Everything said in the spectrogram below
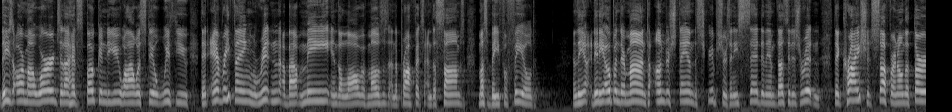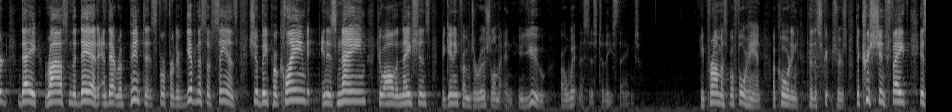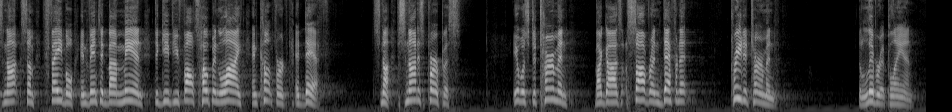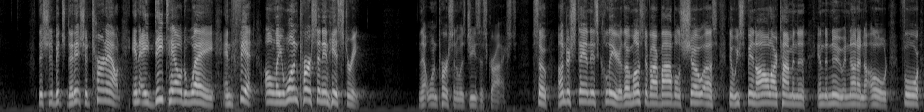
These are my words that I have spoken to you while I was still with you, that everything written about me in the law of Moses and the prophets and the Psalms must be fulfilled. And then he opened their mind to understand the scriptures, and he said to them, Thus it is written, that Christ should suffer and on the third day rise from the dead, and that repentance for forgiveness of sins should be proclaimed in his name to all the nations, beginning from Jerusalem, and you are witnesses to these things. He promised beforehand according to the scriptures. The Christian faith is not some fable invented by men to give you false hope in life and comfort at death. It's not. It's not his purpose. It was determined by God's sovereign, definite, predetermined, deliberate plan that, should be, that it should turn out in a detailed way and fit only one person in history. And that one person was Jesus Christ. So understand this clear. Though most of our Bibles show us that we spend all our time in the, in the new and not in the old, for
